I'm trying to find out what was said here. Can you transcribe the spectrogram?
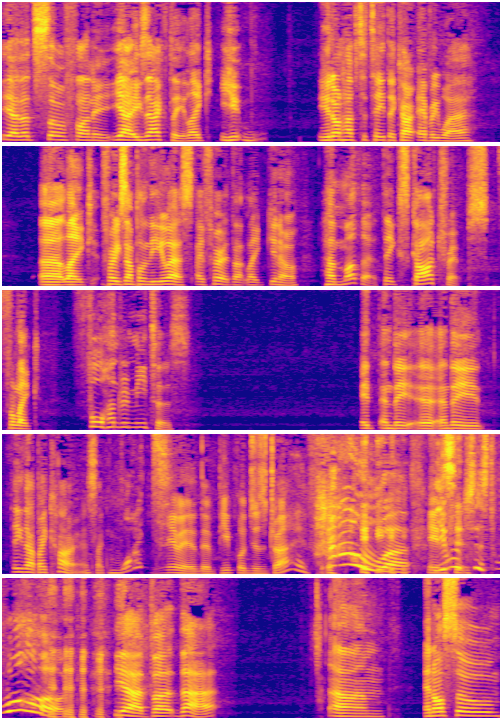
Yeah, that's so funny. Yeah, exactly. Like you, you don't have to take the car everywhere. Uh, like for example, in the U.S., I've heard that like you know her mother takes car trips for like 400 meters. It and they uh, and they take that by car. And it's like what? yeah, the people just drive. How? Uh, you would just walk. yeah, but that, um, and also,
